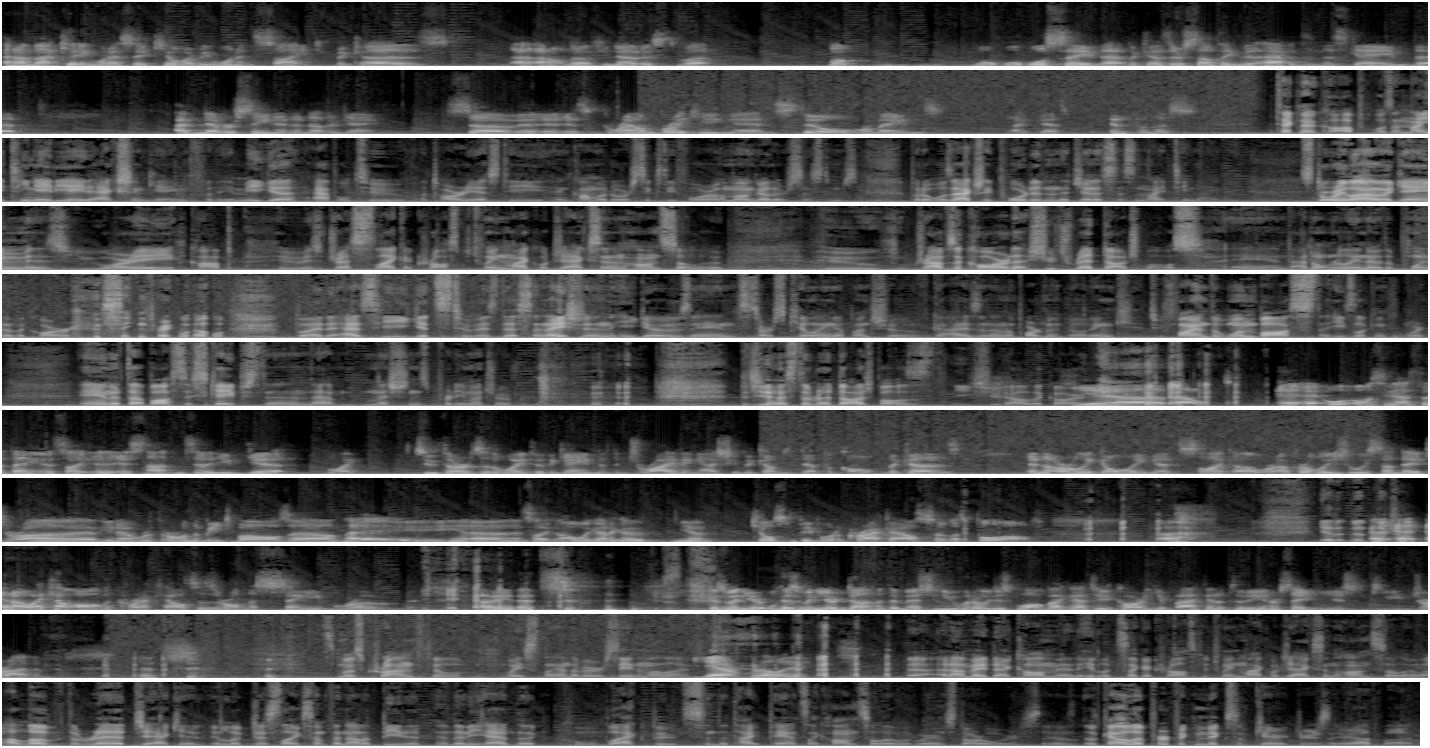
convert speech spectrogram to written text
and I'm not kidding when I say kill everyone in sight because I, I don't know if you noticed, but well, we'll, we'll, save that because there's something that happens in this game that I've never seen in another game. So it, it's groundbreaking and still remains, I guess, infamous. Technocop was a 1988 action game for the Amiga, Apple II, Atari ST, and Commodore 64, among other systems, but it was actually ported in the Genesis in 1990. Storyline of the game is you are a cop who is dressed like a cross between Michael Jackson and Han Solo, who drives a car that shoots red dodgeballs. And I don't really know the point of the car scene very well, but as he gets to his destination, he goes and starts killing a bunch of guys in an apartment building to find the one boss that he's looking for. And if that boss escapes, then that mission's pretty much over. Did you notice the red dodgeballs you shoot out of the car? Yeah, that. And, and, well, see, that's the thing. It's like it's not until you get like two thirds of the way through the game that the driving actually becomes difficult because in the early going, it's like, oh, we're out for a leisurely Sunday drive. You know, we're throwing the beach balls out. And, hey, you know, and it's like, oh, we got to go, you know, kill some people at a crack house. So let's pull off. Uh, Yeah, the, the, and, and, and I like how all the crack houses are on the same road. I mean, that's because when you're because when you're done with the mission, you literally just walk back out to your car, and you back it up to the interstate, and you just keep driving. That's it's the most crime-filled wasteland I've ever seen in my life. yeah, really. and I made that comment. He looks like a cross between Michael Jackson and Han Solo. I love the red jacket. It looked just like something out of Beat It. And then he had the cool black boots and the tight pants like Han Solo would wear in Star Wars. It was, it was kind of the perfect mix of characters there, I thought,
